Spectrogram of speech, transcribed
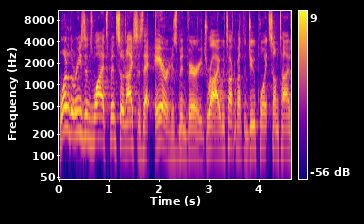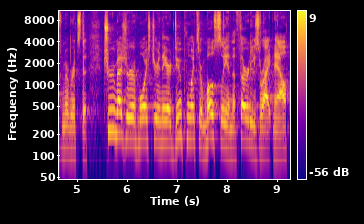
One of the reasons why it's been so nice is that air has been very dry. We talk about the dew point sometimes. Remember, it's the true measure of moisture in the air. Dew points are mostly in the 30s right now,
